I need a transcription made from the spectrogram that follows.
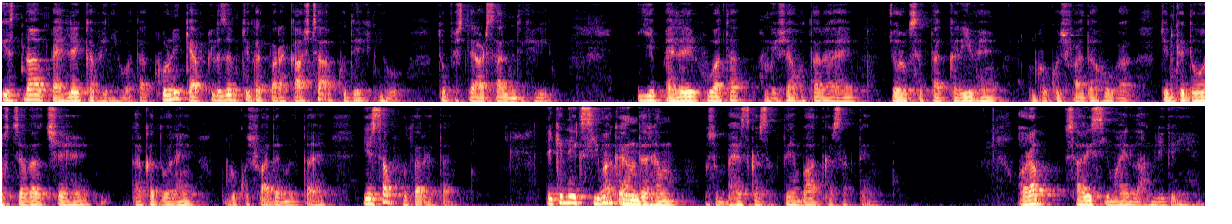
इतना पहले कभी नहीं हुआ था। क्रोनी कैपिटलिज्म की अगर पराकाष्ठा आपको देखनी हो तो पिछले आठ साल में दिखेगी। ये पहले हुआ था, हमेशा होता रहा है। जो लोग सत्ता करीब हैं, उनको कुछ फ़ायदा होगा। जिनके दोस्त ज़्यादा अच्छे हैं ताकतवर हैं, उनको कुछ फ़ायदा मिलता है। ये सब होता रहता है। लेकिन एक सीमा के अंदर हम उसमें बहस कर सकते हैं, बात कर सकते हैं। और अब सारी सीमाएँ लांग ली गई हैं।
